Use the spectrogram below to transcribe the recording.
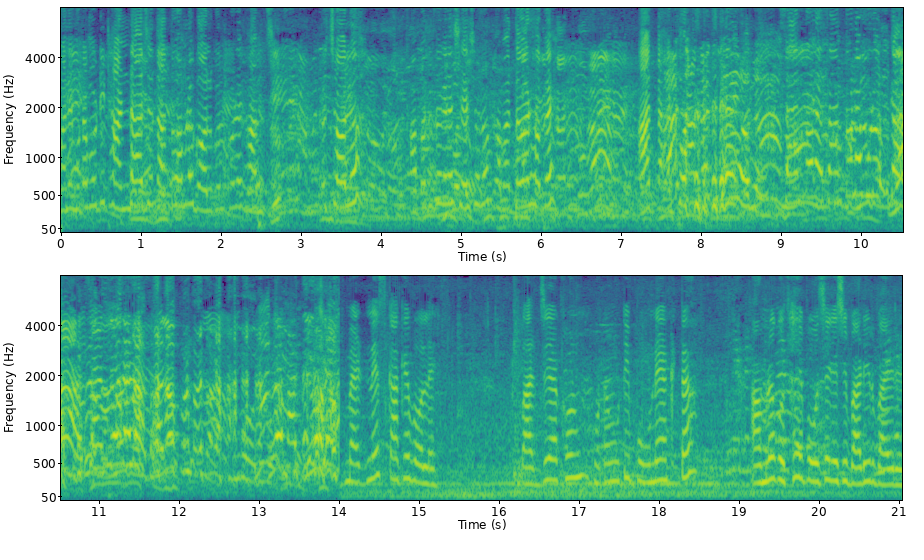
মানে মোটামুটি ঠান্ডা আছে তাতেও আমরা গল গল করে ঘামছি। তো চলো আপাতত এখানে শেষ হলো খাবার দাবার হবে। আর তারপর পুরস্কার। ম্যাডনেস কাকে বলে? বাজে এখন মোটামুটি পৌনে একটা। আমরা কোথায় পৌঁছে গেছি বাড়ির বাইরে?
